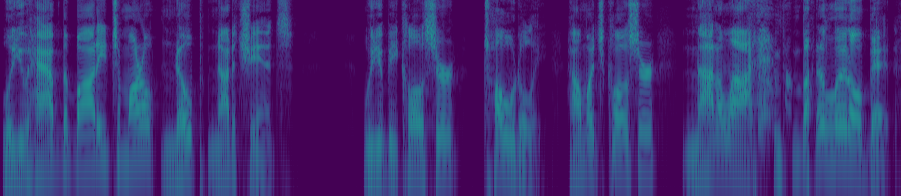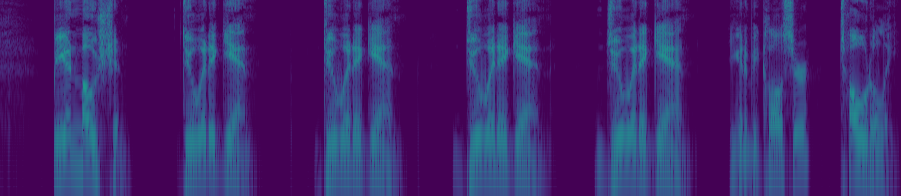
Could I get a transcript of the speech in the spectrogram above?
Will you have the body tomorrow? Nope, not a chance. Will you be closer? Totally. How much closer? Not a lot, but a little bit. Be in motion. Do it again. Do it again. Do it again. Do it again. You're going to be closer? Totally.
